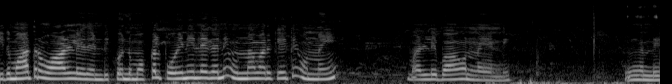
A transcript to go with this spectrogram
ఇది మాత్రం వాడలేదండి. కొన్ని మొక్కలు పోయినాయిలే కానీ ఉన్న వరకైతే ఉన్నాయి. మళ్ళీ బాగున్నాయండి. ఇంకండి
